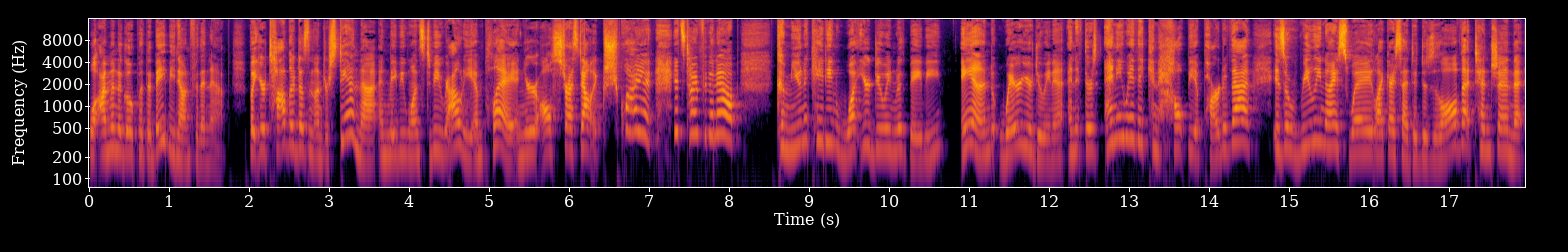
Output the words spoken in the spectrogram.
well, I'm to go put the baby down for the nap. But your toddler doesn't understand that and maybe wants to be rowdy and play and you're all stressed out like, Shh, quiet, it's time for the nap. Communicating what you're doing with baby and where you're doing it. And if there's any way they can help be a part of that, is a really nice way, like I said, to dissolve that tension that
